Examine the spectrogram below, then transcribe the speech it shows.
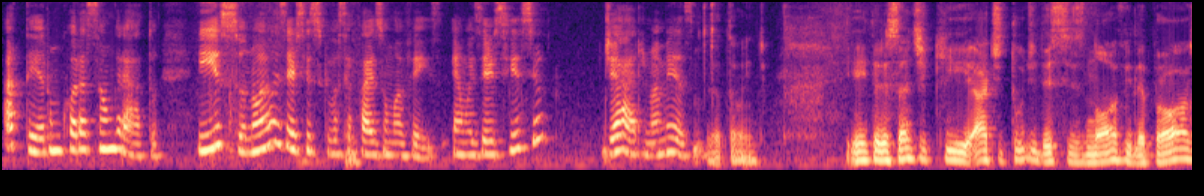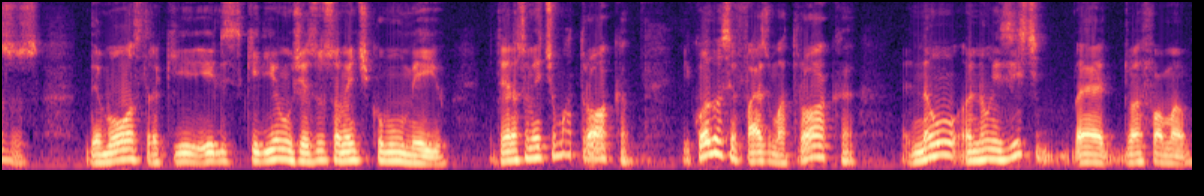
a ter um coração grato. E isso não é um exercício que você faz uma vez, é um exercício diário, não é mesmo? Exatamente. E é interessante que a atitude desses nove leprosos demonstra que eles queriam Jesus somente como um meio. Então era somente uma troca. E quando você faz uma troca, não, não existe é, de uma forma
